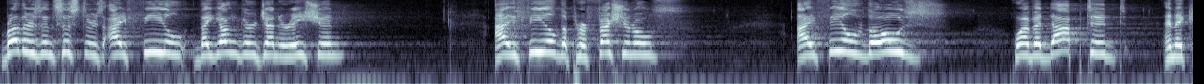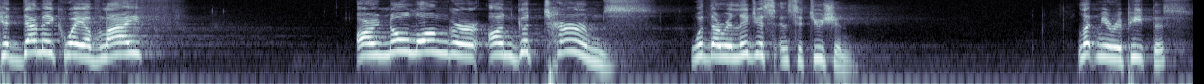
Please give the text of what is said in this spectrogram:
brothers and sisters, I feel the younger generation, I feel the professionals, I feel those who have adopted an academic way of life are no longer on good terms with the religious institution. Let me repeat this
